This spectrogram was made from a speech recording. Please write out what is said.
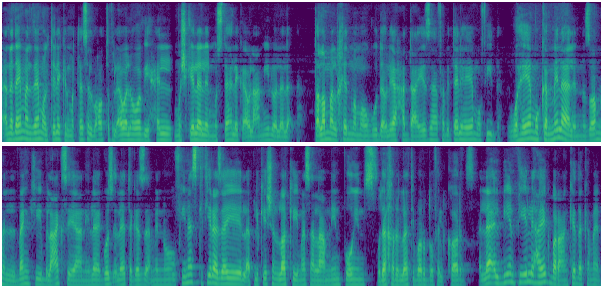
أنا دايما زي ما قلت لك المقياس اللي بحطه في الأول هو بيحل مشكلة للمستهلك أو العميل ولا لأ. طالما الخدمة موجودة وليها حد عايزها فبالتالي هي مفيدة. وهي مكملة للنظام البنكي بالعكس يعني لا جزء لا يتجزأ منه. وفي ناس كتيرة زي ال application Lucky مثلا اللي عاملين points ودخلوا دلوقتي برضه في ال cards لا ال BNPL هيكبر عن كده كمان.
